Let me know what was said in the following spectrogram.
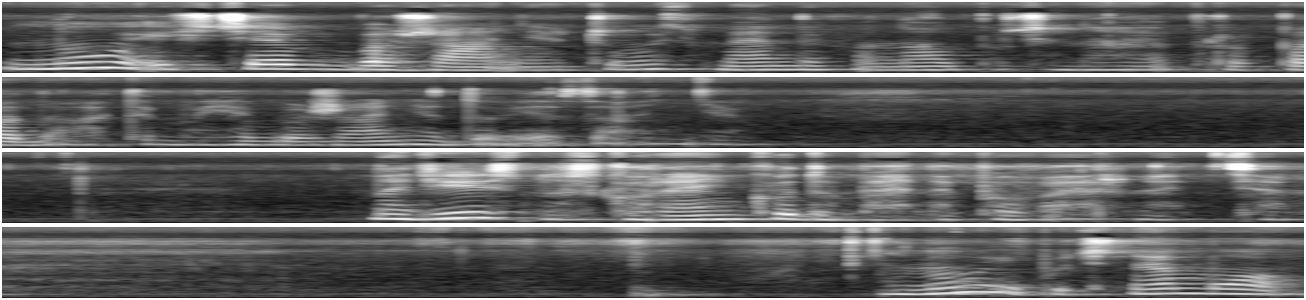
Ну і ще бажання. Чомусь в мене воно починає пропадати, моє бажання до в'язання. Надіюсь, ну скоренько до мене повернеться. Ну і почнемо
